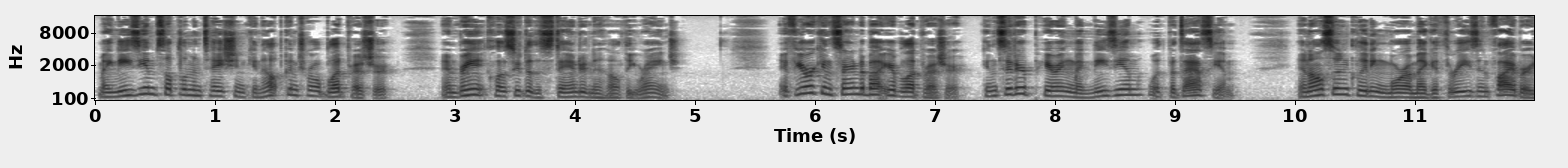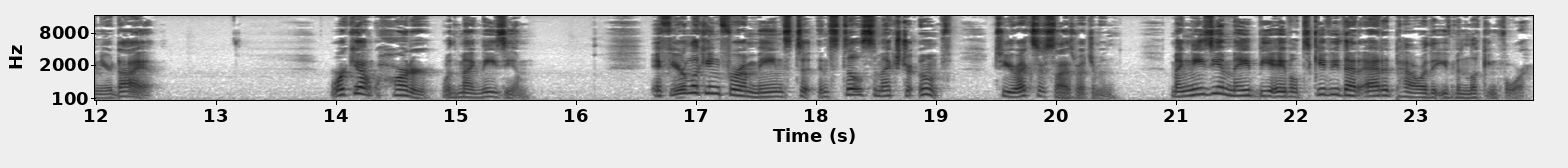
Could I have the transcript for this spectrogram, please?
magnesium supplementation can help control blood pressure and bring it closer to the standard and healthy range. If you are concerned about your blood pressure, consider pairing magnesium with potassium and also including more omega 3s and fiber in your diet. Work out harder with magnesium. If you're looking for a means to instill some extra oomph to your exercise regimen, magnesium may be able to give you that added power that you've been looking for.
